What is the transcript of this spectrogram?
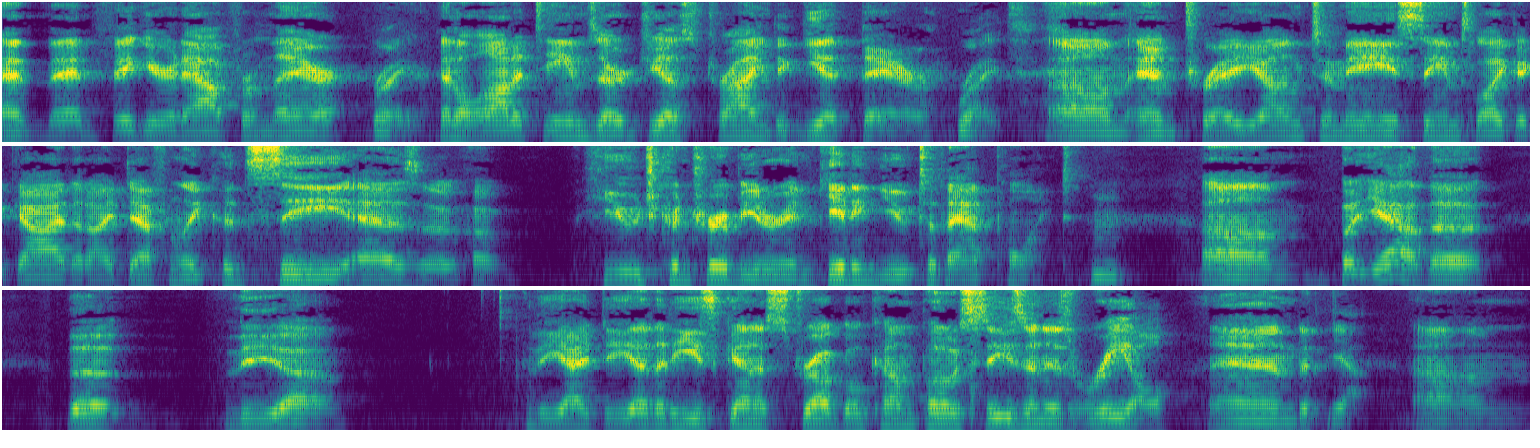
and then figure it out from there. Right. And a lot of teams are just trying to get there. Right. Um, and Trae Young to me seems like a guy that I definitely could see as a, a huge contributor in getting you to that point. Um, but yeah, the the the uh, the idea that he's going to struggle come postseason is real, and Yeah. um,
